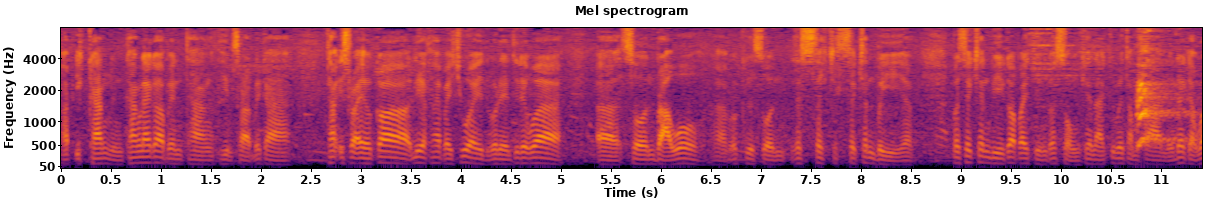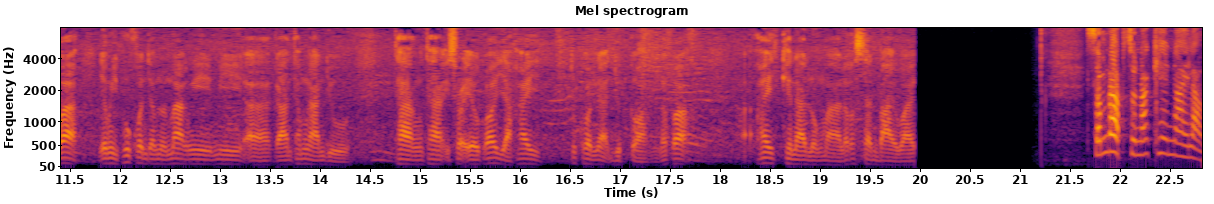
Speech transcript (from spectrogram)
ครับอีกครั้งหนึ่งครั้งแรกก็เป็นทางทีมสหรัฐอเมริกา ทางอิสราเอลก็เรียกให้ไปช่วยบริเวณที่เรียกว่าโซนบราโวครับก็คือโซนเซกชันบีครับพอเซกชันบีก็ไปถึงก็ส่งเคนาขึ้นไปทำการเนื่องจากว่ายังมีผู้คนจำนวนมากมีมีการทำงานอยู่ทางทางอิสราเอลก็อยากให้ทุกคนเนี่ยหยุดก่อน แล้วก็ให้เคนาลงมาแล้วก็สแตนบายไว้ สำหรับสุนัขเคนายเหล่า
